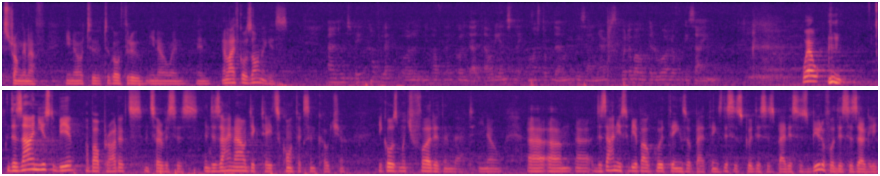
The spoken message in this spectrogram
strong enough, you know, to, to go through, you know, and, and, and life goes on, I guess. And today you have like all you have like all that audience, like most of them designers. What about the role of design? Well, design used to be about products and services, and design now dictates context and culture. It goes much further than that, you know. Uh, um, uh, design used to be about good things or bad things. This is good, this is bad, this is beautiful, this is ugly.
